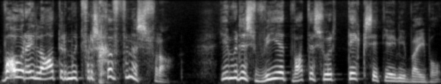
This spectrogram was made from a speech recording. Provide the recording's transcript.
waaroor hy later moet vergifnis vra. Jy moet dus weet wat 'n soort teks het jy in die Bybel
